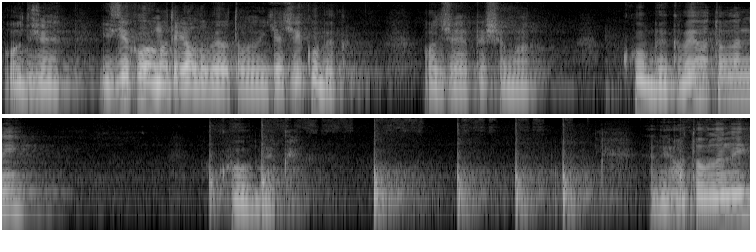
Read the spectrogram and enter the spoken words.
Отже, із якого матеріалу виготовлений дитячий кубик? Отже, пишемо кубик виготовлений. Кубик. Виготовлений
